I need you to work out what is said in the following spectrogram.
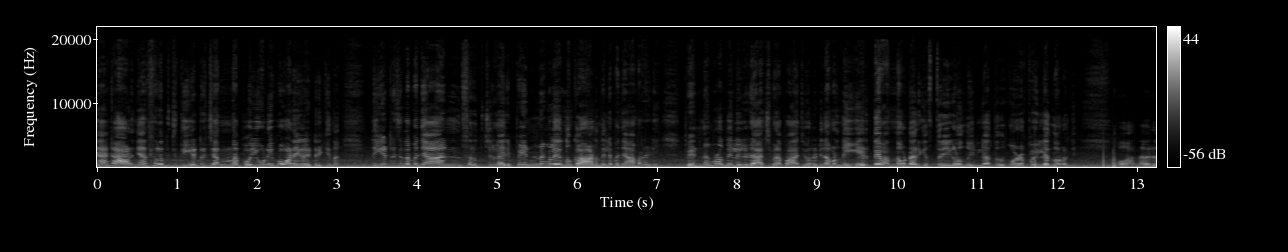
ഞാൻ ഞാൻ ശ്രദ്ധിച്ചു തിയേറ്ററിൽ ചെന്നപ്പോൾ യൂണിഫോം ഞാൻ ഇട്ടിരിക്കുന്നത് തിയേറ്ററിൽ ചെന്നപ്പോൾ ഞാൻ ശ്രദ്ധിച്ചൊരു കാര്യം പെണ്ണുങ്ങളെ ഒന്നും കാണുന്നില്ല. അപ്പം ഞാൻ പറയടി പെണ്ണുങ്ങളൊന്നും ഇല്ലല്ലോ ആച്ചമ്മ അപ്പോൾ ആച്ചമ്മ റെഡി നമ്മൾ നേരത്തെ വന്നുകൊണ്ടായിരിക്കും സ്ത്രീകളൊന്നും ഇല്ലാത്തത് കുഴപ്പമില്ലെന്ന് പറഞ്ഞ്. ഓ അന്നാ ഒരു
